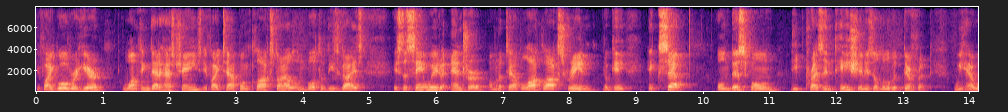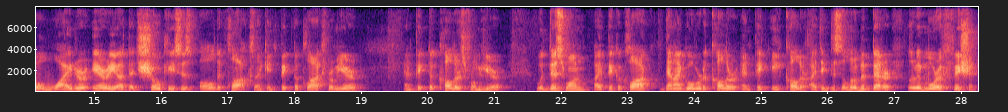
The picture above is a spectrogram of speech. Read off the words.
If I go over here, one thing that has changed, if I tap on clock style on both of these guys, it's the same way to enter. I'm going to tap lock lock screen, okay? Except on this phone, the presentation is a little bit different. We have a wider area that showcases all the clocks. I can pick the clocks from here and pick the colors from here. With this one, I pick a clock, then I go over to color and pick a color. I think this is a little bit better, a little bit more efficient.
